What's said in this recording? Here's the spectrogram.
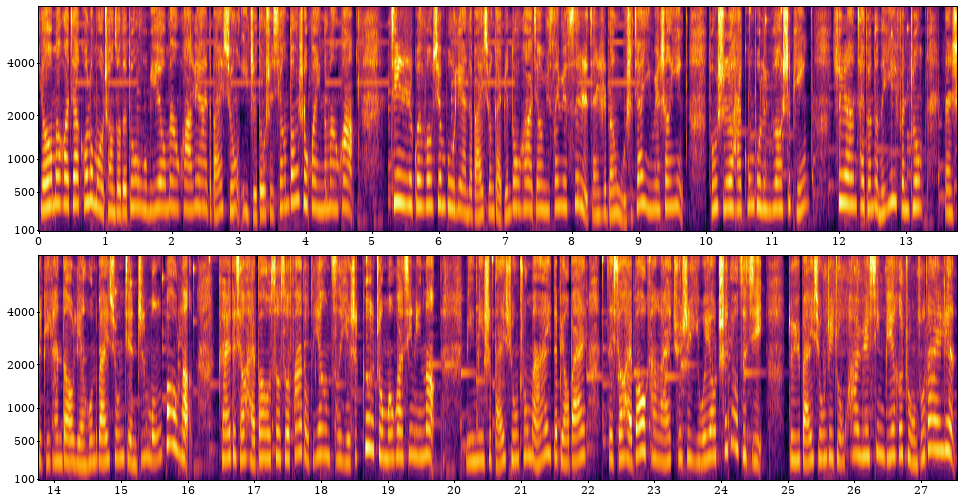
由漫画家 Colomo 创作的动物迷友漫画《恋爱的白熊》一直都是相当受欢迎的漫画。近日，官方宣布《恋爱的白熊》改编动画将于三月四日在日本五十家影院上映，同时还公布了预告视频。虽然才短短的一分钟，但是可以看到脸红的白熊简直萌爆了，可爱的小海豹瑟瑟发抖的样子也是各种萌化心灵呢。明明是白熊充满爱意的表白，在小海豹看来却是以为要吃掉自己。对于白熊这种跨越性别和种族的爱恋，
